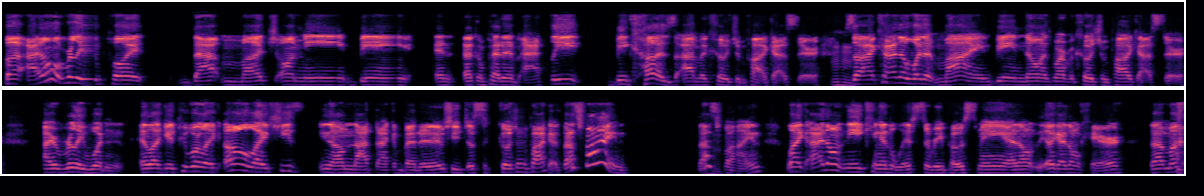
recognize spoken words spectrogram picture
but I don't really put that much on me being an, a competitive athlete because I'm a coach and podcaster. Mm-hmm. So I kind of wouldn't mind being known as more of a coach and podcaster. I really wouldn't. And like if people are like, oh, like she's, you know, I'm not that competitive. She's just a coach and podcast. That's fine. That's mm-hmm. fine. Like I don't need King of the Lifts to repost me. I don't like I don't care that much.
